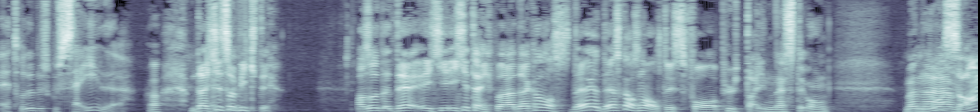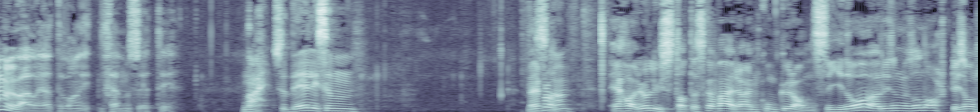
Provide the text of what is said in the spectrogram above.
Jeg trodde du skulle si det. ja. Men det er ikke så viktig. Altså, det, ikke, ikke tenk på det. Det, kan oss, det, det skal vi alltids få putta inn neste gang. Men, Men nå eh, sa vi jo aldri at det var 1975. Nei. Så det er liksom Nei, jeg har jo lyst til at det skal være en konkurranse i det òg. Liksom sånn artig sånn,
